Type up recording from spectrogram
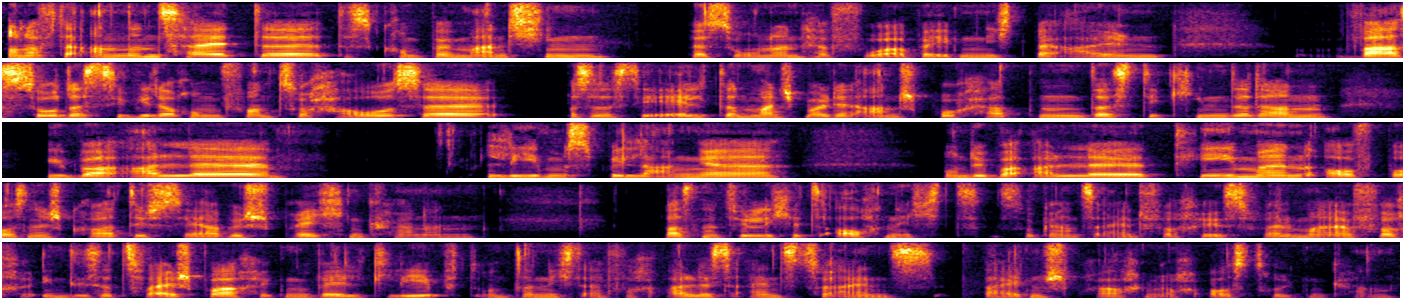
Und auf der anderen Seite, das kommt bei manchen Personen hervor, aber eben nicht bei allen, war es so, dass sie wiederum von zu Hause, also dass die Eltern manchmal den Anspruch hatten, dass die Kinder dann über alle Lebensbelange und über alle Themen auf Bosnisch, Kroatisch, Serbisch sprechen können. Was natürlich jetzt auch nicht so ganz einfach ist, weil man einfach in dieser zweisprachigen Welt lebt und dann nicht einfach alles eins zu eins beiden Sprachen auch ausdrücken kann.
